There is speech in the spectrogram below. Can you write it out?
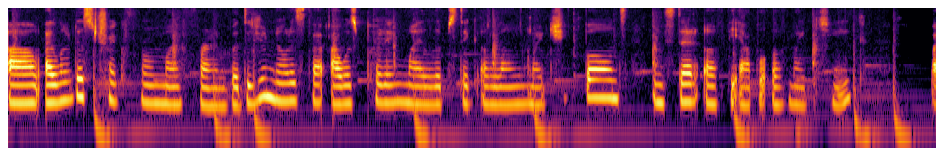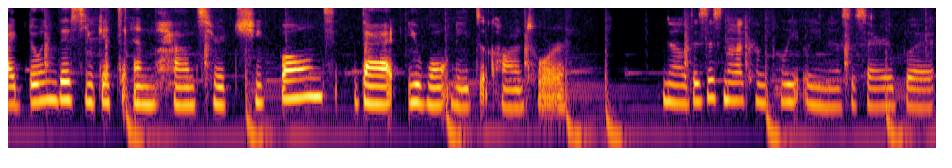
um, I learned this trick from my friend, but did you notice that I was putting my lipstick along my cheekbones instead of the apple of my cheek? By doing this, you get to enhance your cheekbones that you won't need to contour. Now, this is not completely necessary, but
